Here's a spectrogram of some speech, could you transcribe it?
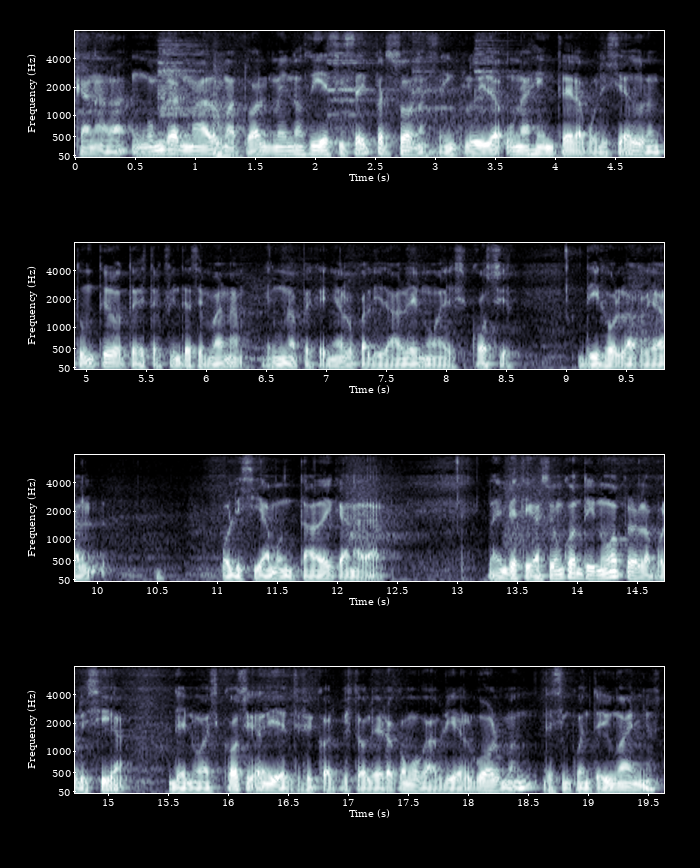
Canadá, un hombre armado mató al menos 16 personas, incluida un agente de la policía, durante un tiroteo este fin de semana en una pequeña localidad de Nueva Escocia, dijo la Real Policía Montada de Canadá. La investigación continúa, pero la policía de Nueva Escocia identificó al pistolero como Gabriel Gorman, de 51 años,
